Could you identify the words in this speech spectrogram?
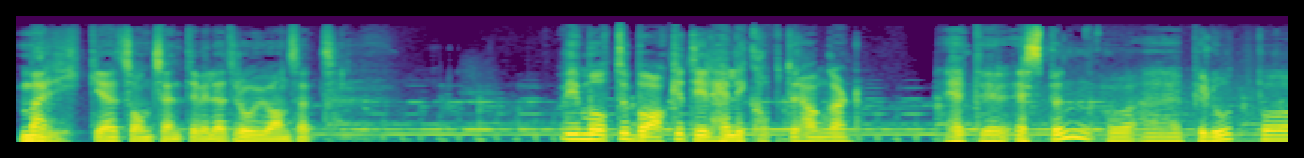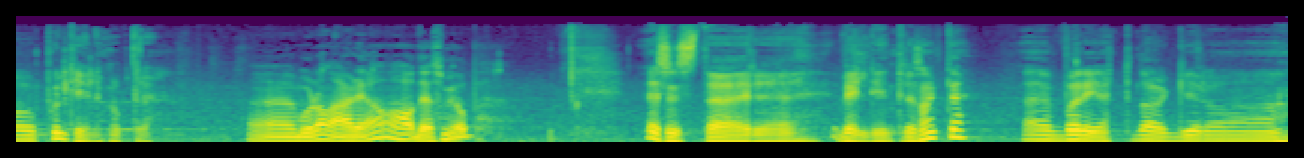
merke et sånt senter, vil jeg tro, uansett. Vi må tilbake til helikopterhangaren. Jeg heter Espen og er pilot på politihelikopteret. Hvordan er det å ha det som jobb? Jeg syns det er veldig interessant, det. Det er varierte dager og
